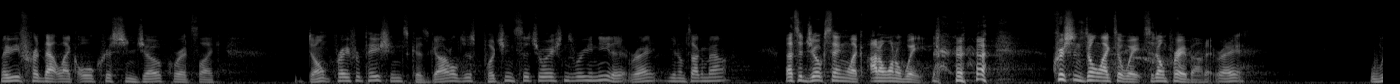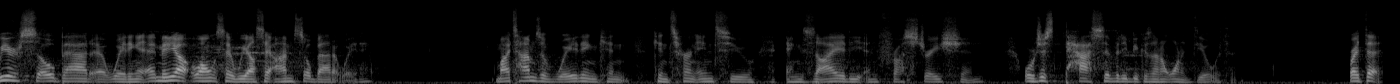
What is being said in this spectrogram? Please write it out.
Maybe you've heard that like old Christian joke where it's like, don't pray for patience because God will just put you in situations where you need it, right? You know what I'm talking about? That's a joke saying, like, I don't want to wait. Christians don't like to wait, so don't pray about it, right? We're so bad at waiting. And maybe I won't say we, I'll say I'm so bad at waiting. My times of waiting can, can turn into anxiety and frustration or just passivity because I don't want to deal with it. Right? That,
